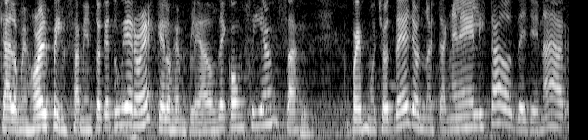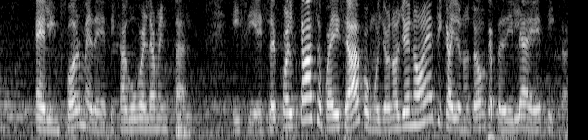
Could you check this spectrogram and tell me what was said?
que a lo mejor el pensamiento que tuvieron es que los empleados de confianza, mm. pues muchos de ellos no están en el listado de llenar el informe de ética gubernamental. Y si ese fue el caso, pues dice, ah, como yo no lleno ética, yo no tengo que pedirle a ética.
